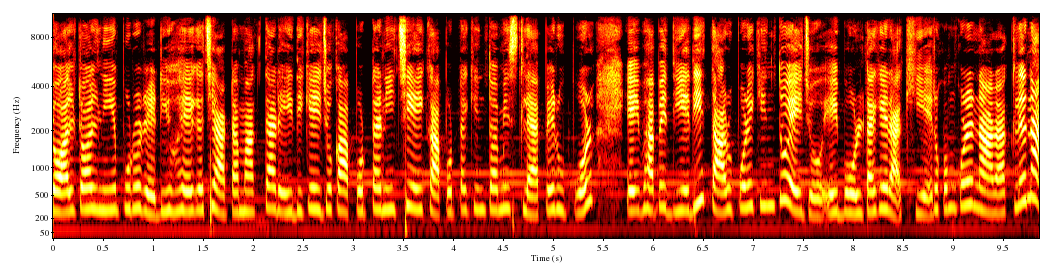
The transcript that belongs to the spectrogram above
জল টল নিয়ে পুরো রেডি হয়ে গেছে আটা মাখতে, আর এইদিকে এই যে কাপড়টা নিচ্ছি, এই কাপড়টা কিন্তু আমি স্ল্যাপের উপর এইভাবে দিয়ে দিই, তার উপরে কিন্তু এই যে এই বোলটাকে রাখি। এরকম করে না রাখলে না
